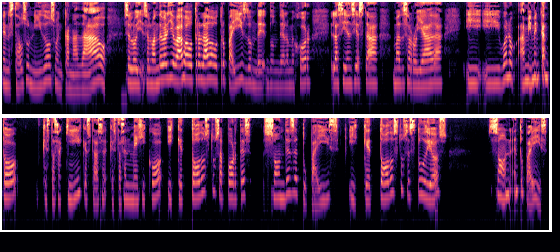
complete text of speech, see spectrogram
en Estados Unidos o en Canadá o se lo, se lo han de haber llevado a otro lado, a otro país donde, donde a lo mejor la ciencia está más desarrollada. Y, bueno, a mí me encantó que estás aquí, que estás, que estás en México y que todos tus aportes son desde tu país y que todos tus estudios son en tu país.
